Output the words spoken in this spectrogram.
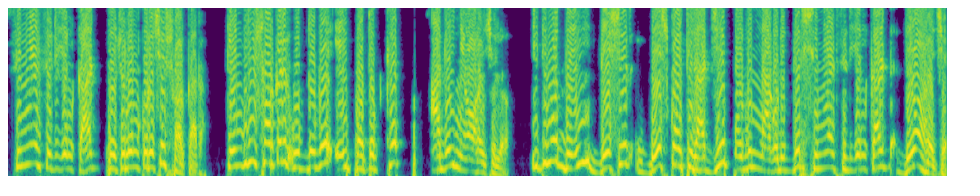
সিনিয়র সিটিজেন কার্ড প্রচলন করেছে সরকার। কেন্দ্রীয় সরকারের উদ্যোগে এই পদক্ষেপ আগেই নেওয়া হয়েছিল। ইতিমধ্যেই দেশের বেশ কয়েকটি রাজ্যে প্রবীণ নাগরিকদের সিনিয়র সিটিজেন কার্ড দেওয়া হয়েছে।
